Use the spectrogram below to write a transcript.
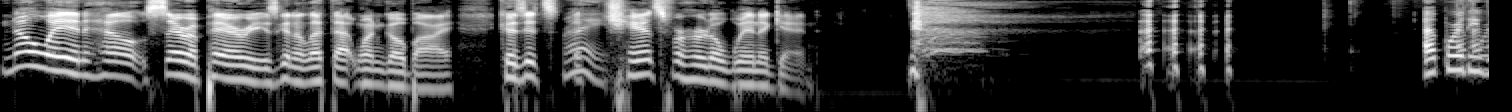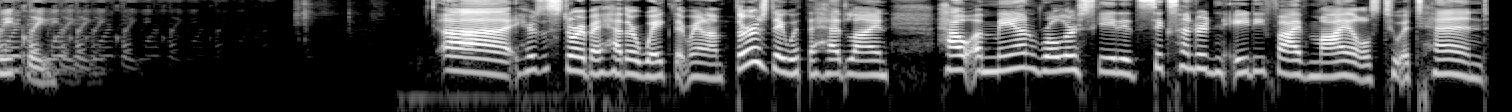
no way in hell Sarah Perry is gonna let that one go by because it's a chance for her to win again. Upworthy Weekly. Uh, here's a story by Heather Wake that ran on Thursday with the headline How a Man Roller Skated 685 Miles to Attend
